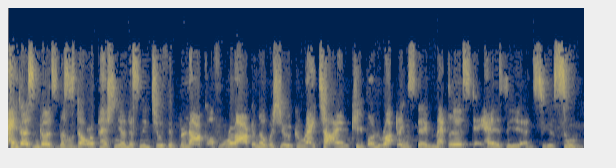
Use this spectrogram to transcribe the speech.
Hey, guys and girls, this is Doro Passion. You're listening to The Blog of Rock, and I wish you a great time. Keep on rocking, stay metal, stay healthy, and see you soon.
